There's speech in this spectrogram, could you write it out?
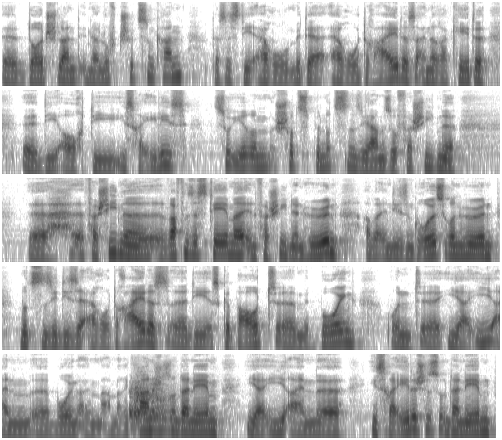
äh, Deutschland in der Luft schützen kann. Das ist die Aero, mit der Aero 3, das ist eine Rakete, äh, die auch die Israelis zu ihrem Schutz benutzen. Sie haben so verschiedene verschiedene Waffensysteme in verschiedenen Höhen, aber in diesen größeren Höhen nutzen sie diese Aero 3, das, äh, die ist gebaut äh, mit Boeing und IAI, einem Boeing, ein amerikanisches Unternehmen, IAI ein israelisches Unternehmen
